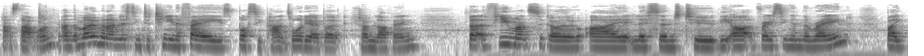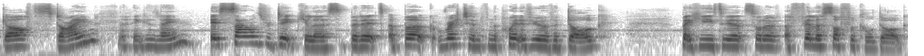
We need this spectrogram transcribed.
that's that one. At the moment I'm listening to Tina Fey's Bossypants audiobook, which I'm loving. But a few months ago I listened to The Art of Racing in the Rain by Garth Stein, I think his name. It sounds ridiculous, but it's a book written from the point of view of a dog but he's a sort of a philosophical dog.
